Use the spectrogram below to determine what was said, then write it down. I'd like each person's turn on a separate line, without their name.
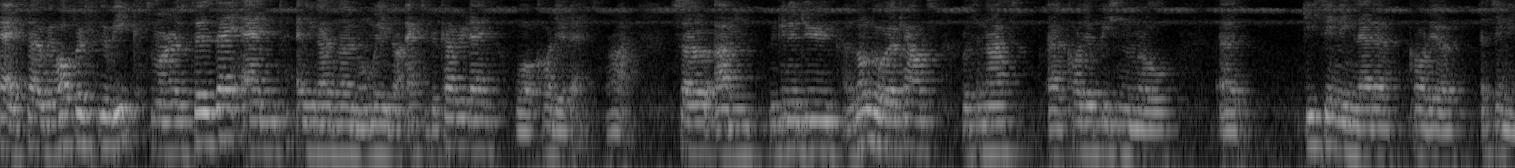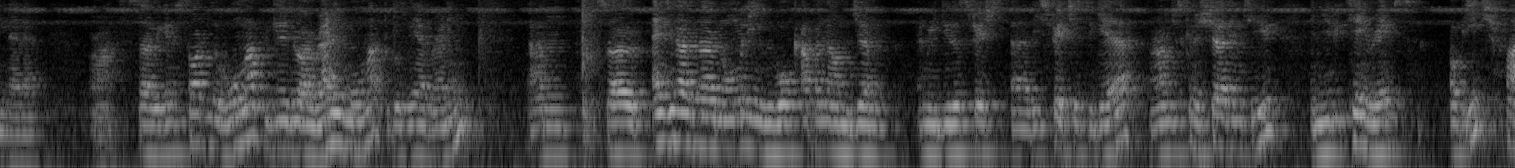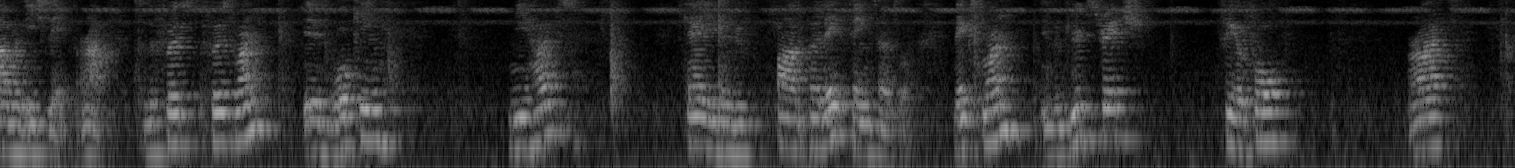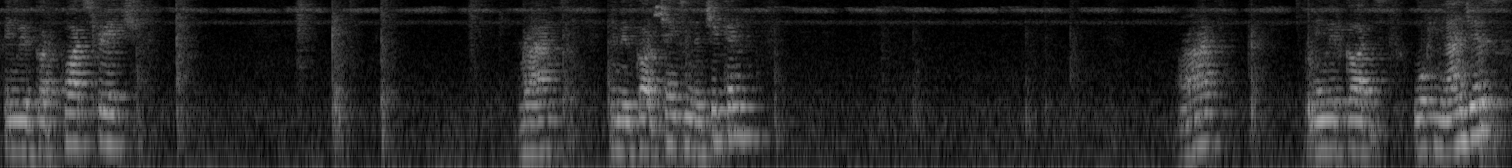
Okay, so we're halfway through the week. Tomorrow is Thursday, and as you guys know, normally is our active recovery day or cardio days. Right. So um, we're going to do a longer workout with a nice uh, cardio piece in the middle, uh, descending ladder, cardio, ascending ladder. Alright, so we're going to start with a warm up. We're going to do our running warm up because we have running. Um, so as you guys know, normally we walk up and down the gym and we do the stretch, uh, these stretches together. And I'm just going to show them to you, and you do 10 reps of each, five on each leg. Alright, so the first, first one is walking knee hugs. Okay, you can do five per leg, 10 total. Next one is the glute stretch, figure four. Alright, then we've got quad stretch. Right, then we've got changing the chicken. Alright, then we've got walking lunges.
